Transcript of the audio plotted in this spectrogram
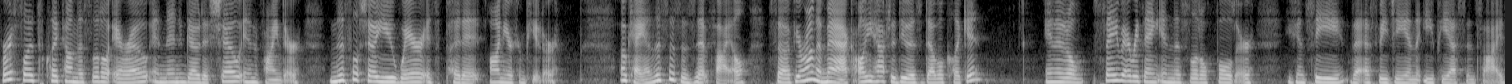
First, let's click on this little arrow and then go to Show in Finder. And this will show you where it's put it on your computer. Okay, and this is a zip file. So if you're on a Mac, all you have to do is double click it and it'll save everything in this little folder you can see the SVG and the EPS inside.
